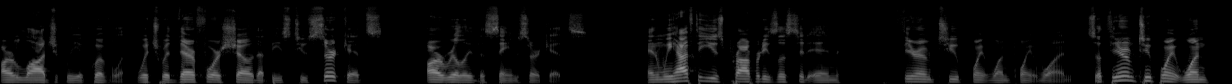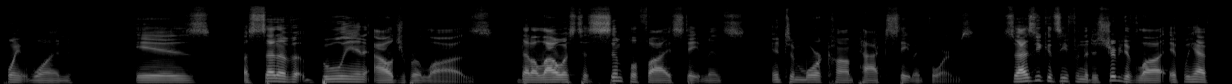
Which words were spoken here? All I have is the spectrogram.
are logically equivalent, which would therefore show that these two circuits are really the same circuits. And we have to use properties listed in Theorem 2.1.1. So Theorem 2.1.1 is a set of Boolean algebra laws that allow us to simplify statements into more compact statement forms. So as you can see from the distributive law, if we have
